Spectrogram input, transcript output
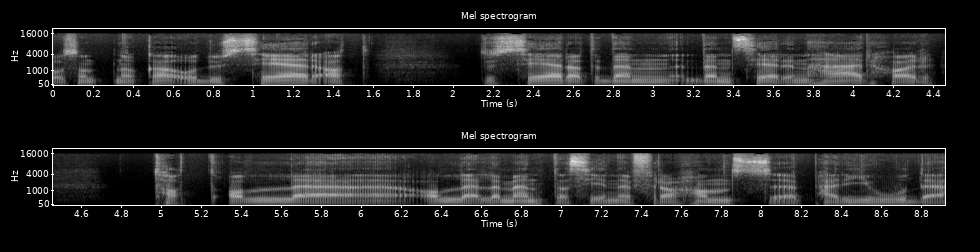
og sånt noe. Og du ser at, du ser at den, den serien her har tatt alle, alle elementene sine fra hans eh, periode.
